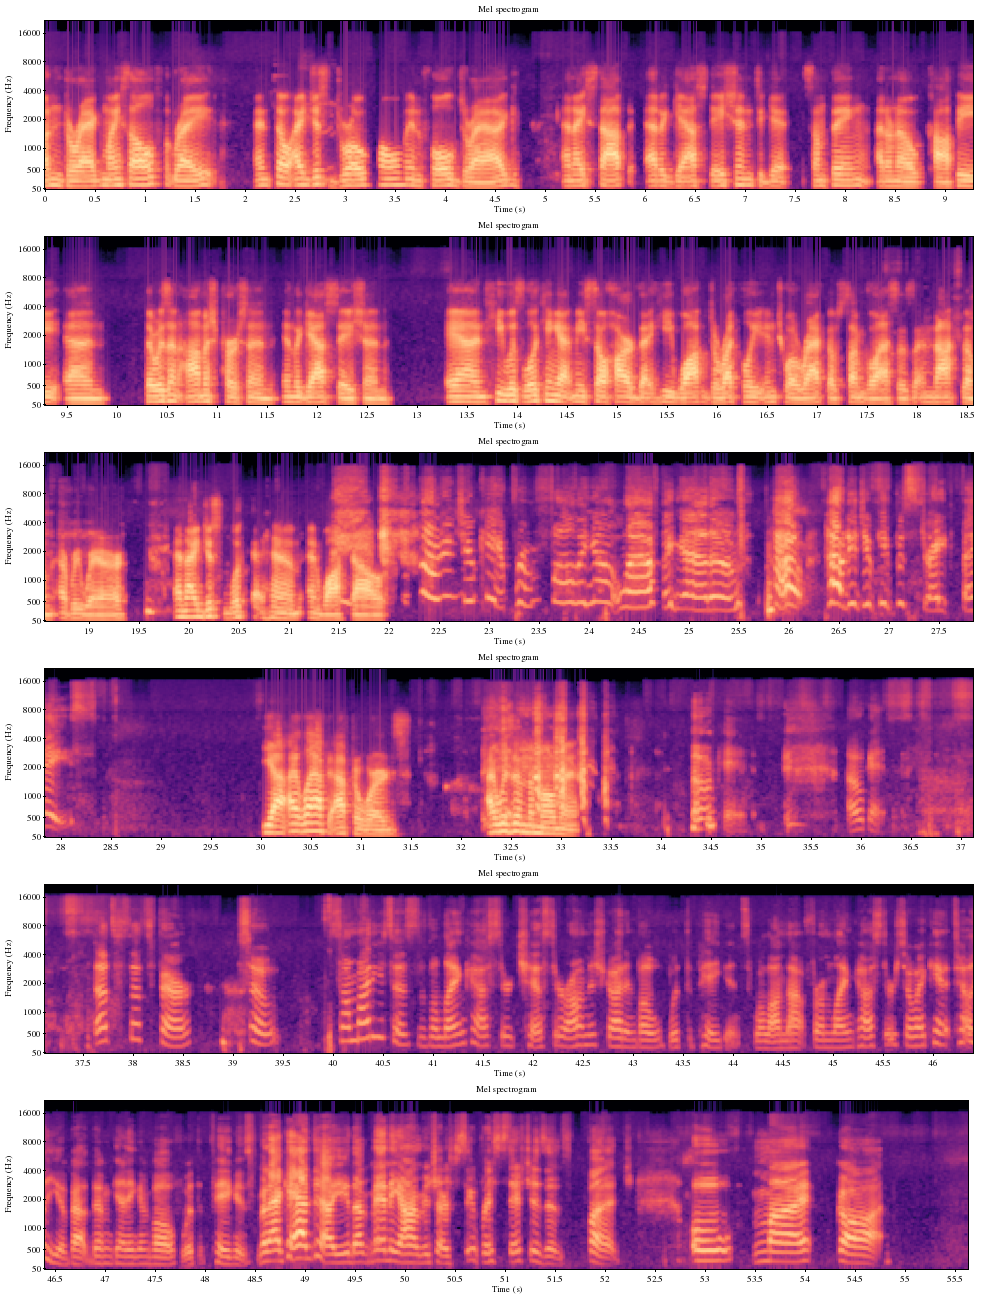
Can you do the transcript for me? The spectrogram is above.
undrag myself, right? And so I just mm-hmm. drove home in full drag and I stopped at a gas station to get something, I don't know, coffee and there was an Amish person in the gas station and he was looking at me so hard that he walked directly into a rack of sunglasses and knocked them everywhere. And I just looked at him and walked out. How did you keep from falling out laughing at him? How how did you keep a straight face? Yeah, I laughed afterwards. I was in the moment. Okay. Okay. That's that's fair. So Somebody says that the Lancaster Chester Amish got involved with the pagans. Well, I'm not from Lancaster, so I can't tell you about them getting involved with the pagans, but I can tell you that many Amish are superstitious as fudge. Oh my god.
